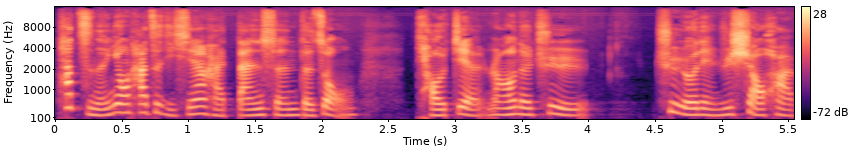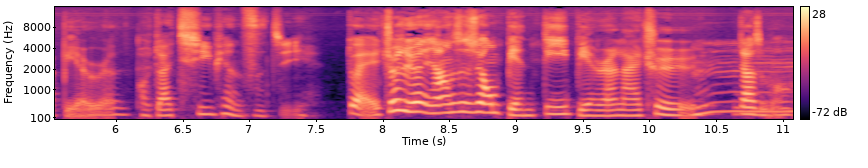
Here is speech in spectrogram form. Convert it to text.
他只能用他自己现在还单身的这种条件，然后呢，去去有点去笑话别人，哦，来欺骗自己。对，就是有点像是用贬低别人来去叫什么？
